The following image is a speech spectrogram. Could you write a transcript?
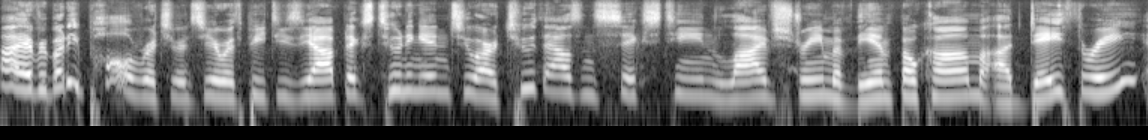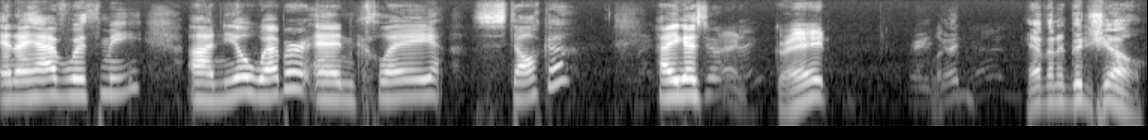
Hi, everybody. Paul Richards here with PTZ Optics, tuning in to our 2016 live stream of the InfoComm uh, Day 3. And I have with me uh, Neil Weber and Clay Stalka. How you guys doing? Great. Very good. Having a good show.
